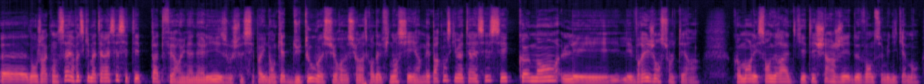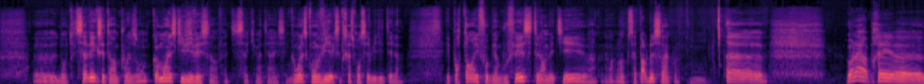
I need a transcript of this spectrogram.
Donc je raconte ça. Et en fait, ce qui m'intéressait, c'était pas de faire une analyse ou c'est pas une enquête du tout hein, sur, sur un scandale financier. Hein. Mais par contre, ce qui m'intéressait, c'est comment les, les, vrais gens sur le terrain, comment les sans-grades qui étaient chargés de vendre ce médicament, dont ils savaient que c'était un poison, comment est-ce qu'ils vivaient ça en fait? C'est ça qui m'intéressait. Comment est-ce qu'on vit avec cette responsabilité-là? Et pourtant, il faut bien bouffer, c'était leur métier. Donc ça parle de ça. Quoi. Mmh. Euh, voilà, après, euh,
